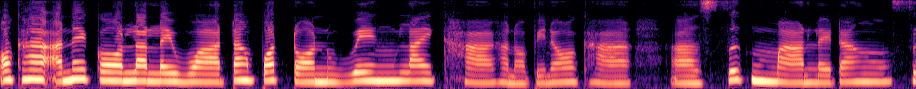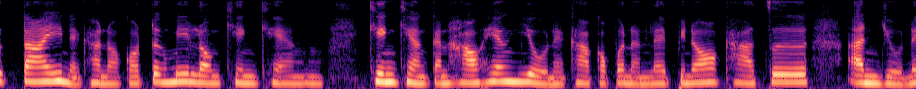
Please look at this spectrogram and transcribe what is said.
อ๋อค่ะอันนี้ก็ลันไลวาตั้งป๊อดตอนเว้งไล่คาค่ะเนาะพี่น้องค่ะอ่าซึกมานไลตั้งซึกใต้เนี่ยค่ะเนาะก็ตึงมีลองเคียงแข็งเคียงแข็งกันหาแห้งอยู่เนี่ยค่ะก็เปิ้นนั่นแลพี่น้องค่ะเจออันอยู่ใน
